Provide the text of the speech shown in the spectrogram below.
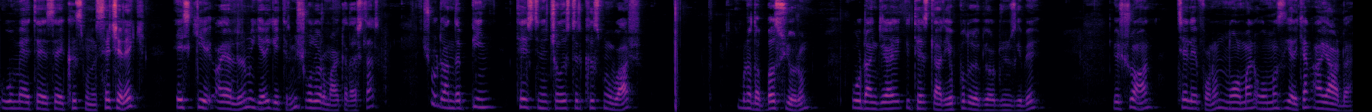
UMTS kısmını seçerek eski ayarlarımı geri getirmiş oluyorum arkadaşlar. Şuradan da pin testini çalıştır kısmı var. Buna da basıyorum. Buradan gerekli testler yapılıyor gördüğünüz gibi. Ve şu an telefonun normal olması gereken ayarda.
